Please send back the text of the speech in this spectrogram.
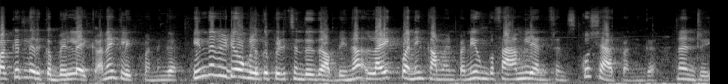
பக்கத்தில் இருக்க பெல் ஐக்கானை கிளிக் பண்ணுங்க. இந்த வீடியோ உங்களுக்கு பிடிச்சிருந்தது அப்படின்னா லைக் பண்ணி கமெண்ட் பண்ணி உங்க ஃபேமிலி அண்ட் ஃப்ரெண்ட்ஸ்க்கும் ஷேர் பண்ணுங்க. நன்றி.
